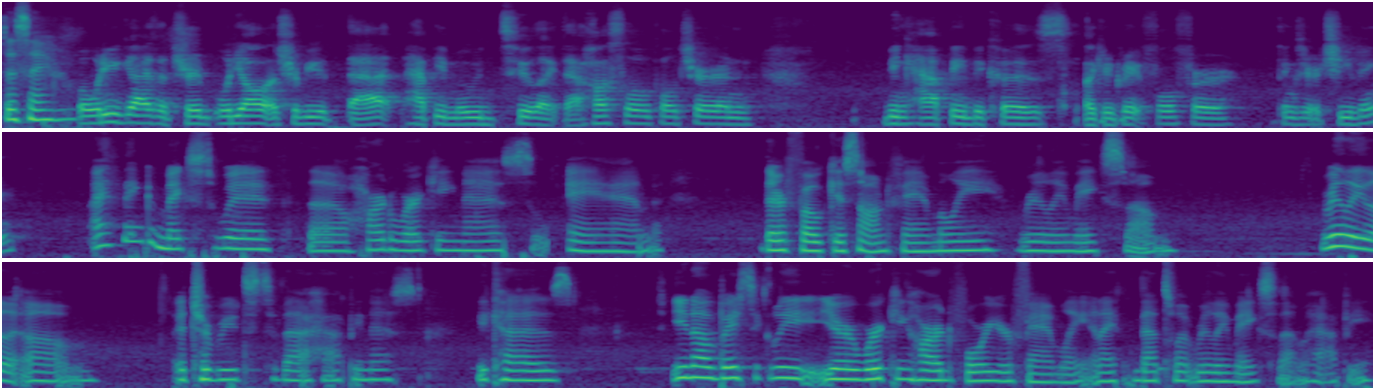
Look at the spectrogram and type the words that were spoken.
The same. But what do you guys attribute? Would y'all attribute that happy mood to like that hustle culture and being happy because like you're grateful for things you're achieving? I think mixed with the hardworkingness and their focus on family really makes um really um attributes to that happiness because you know basically you're working hard for your family and I think that's what really makes them happy.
